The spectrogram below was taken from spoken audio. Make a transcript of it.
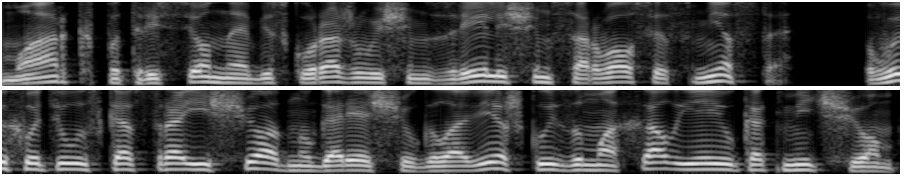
Марк, потрясенный обескураживающим зрелищем, сорвался с места, выхватил из костра еще одну горящую головешку и замахал ею как мечом,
